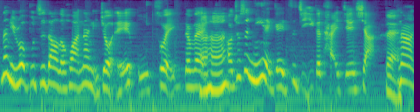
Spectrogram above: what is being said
那你如果不知道的话，那你就哎无罪，对不对？好，就是你也给自己一个台阶下，对，那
